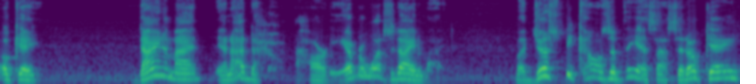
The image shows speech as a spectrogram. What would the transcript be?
Okay, Dynamite, and I hardly ever watch Dynamite, but just because of this, I said, okay,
